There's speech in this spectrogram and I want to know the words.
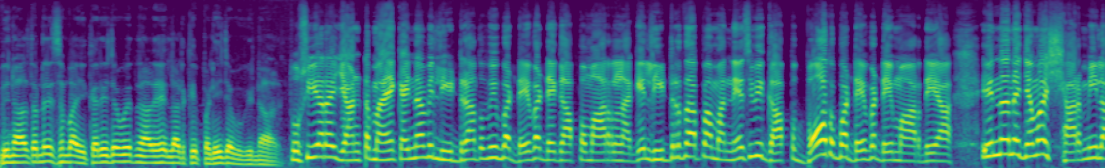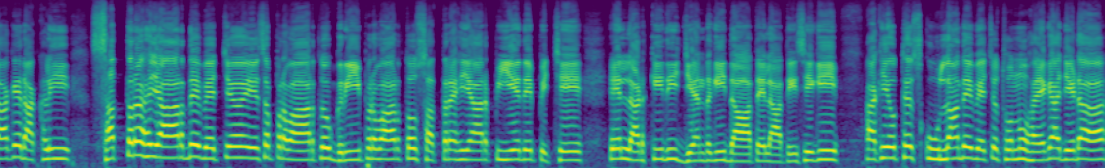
ਵੀ ਨਾਲ ਤਾਂ ਉਹਨਾਂ ਦੀ ਸੰਭਾਈ ਕਰੀ ਜਾਊਗੀ ਤੇ ਨਾਲ ਇਹ ਲੜਕੀ ਪੜ੍ਹੀ ਜਾਊਗੀ ਨਾਲ। ਤੁਸੀਂ ਯਾਰ ਏਜੰਟ ਮੈਂ ਕਹਿੰਦਾ ਵੀ ਲੀਡਰਾਂ ਤੋਂ ਵੀ ਵੱਡੇ ਵੱਡੇ ਗੱਪ ਮਾਰਨ ਲੱਗੇ। ਲੀਡਰ ਤਾਂ ਆਪਾਂ ਮੰਨੇ ਸੀ ਵੀ ਗੱਪ ਬਹੁਤ ਵੱਡੇ ਵੱਡੇ ਮਾਰਦੇ ਆ। ਇਹਨਾਂ ਨੇ ਜਮਾ ਸ਼ਰਮੀ ਲਾ ਕੇ ਰੱਖ ਲਈ। 70000 ਦੇ ਵਿੱਚ ਇਸ ਪਰਿਵਾਰ ਤੋਂ ਗਰੀਬ ਪਰਿਵਾਰ ਤੋਂ 70000 ਰੁਪਏ ਦੇ ਪਿੱਛੇ ਇਹ ਲੜਕੀ ਦੀ ਜ਼ਿੰਦਗੀ ਦਾਅ ਤੇ ਲਾਤੀ ਸੀਗੀ। ਆਖੇ ਉੱਥੇ ਸਕੂਲਾਂ ਦੇ ਵਿੱਚ ਤੁਹਾਨੂੰ ਹੈਗਾ ਜਿਹੜਾ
